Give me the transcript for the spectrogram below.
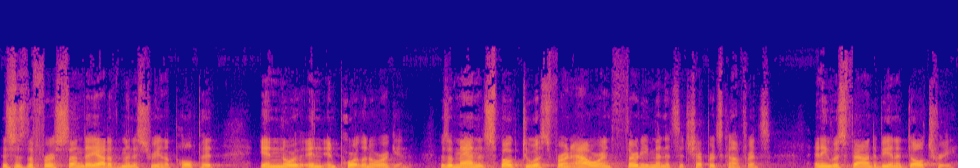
This is the first Sunday out of ministry in the pulpit in, North, in, in Portland, Oregon. There's a man that spoke to us for an hour and 30 minutes at Shepherd's Conference, and he was found to be in adultery.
